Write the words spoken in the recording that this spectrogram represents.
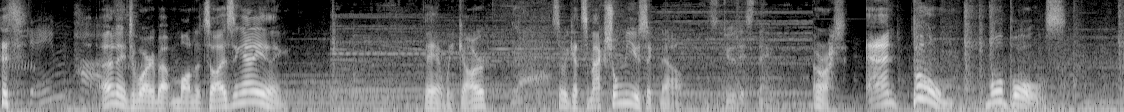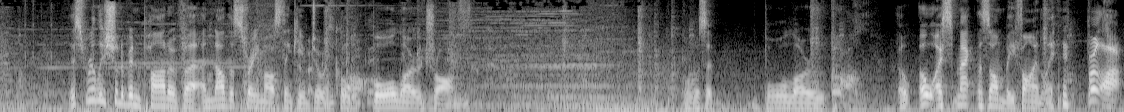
Game I don't need to worry about monetizing anything. There we go. So we get some actual music now. Let's do this thing. Alright, and boom! More balls. This really should have been part of uh, another stream I was thinking of doing called Ballotron. Or was it Ballo... Oh, oh, I smacked the zombie, finally. what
